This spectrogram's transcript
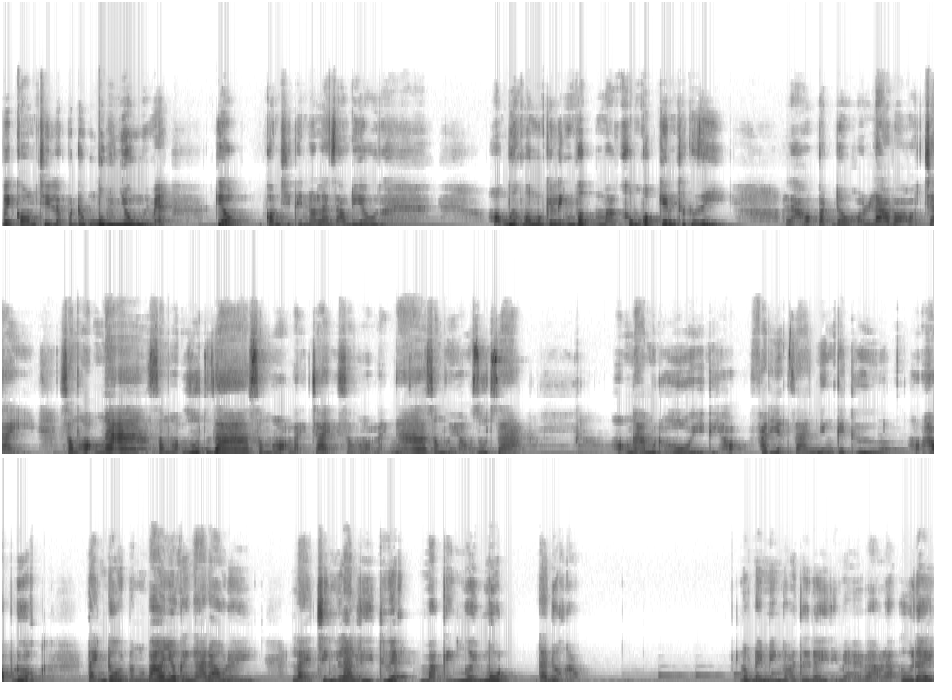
với con chỉ là một đống bùng nhùng ấy mẹ kiểu, con chỉ thấy nó là giáo điều thôi. Họ bước vào một cái lĩnh vực mà không có kiến thức gì. Là họ bắt đầu họ lao vào họ chạy. Xong họ ngã, xong họ rút ra, xong họ lại chạy, xong họ lại ngã, xong rồi họ rút ra. Họ ngã một hồi thì họ phát hiện ra những cái thứ họ học được, đánh đổi bằng bao nhiêu cái ngã đau đấy, lại chính là lý thuyết mà cái người một đã được học. Lúc đấy mình nói tới đấy thì mẹ mới bảo là ừ đấy,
